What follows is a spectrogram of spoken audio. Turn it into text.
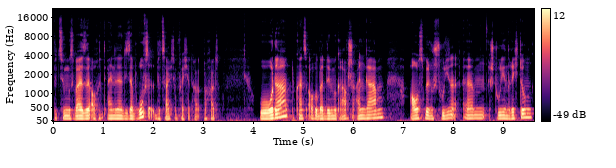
beziehungsweise auch eine dieser Berufsbezeichnungen vielleicht auch hat. Oder du kannst auch über demografische Angaben Ausbildung, Studien, ähm, Studienrichtung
